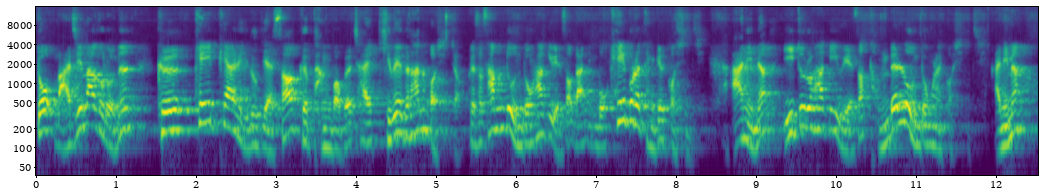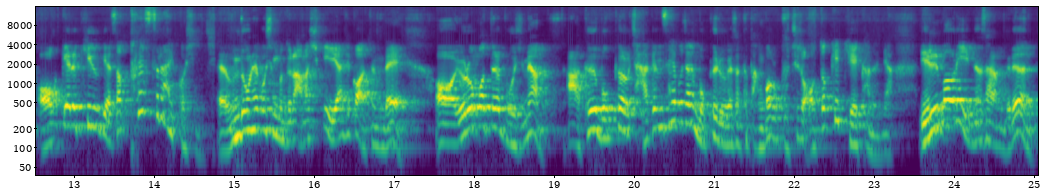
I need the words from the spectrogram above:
또 마지막으로는 그 KPI를 이루기 위해서 그 방법을 잘 기획을 하는 것이죠. 그래서 삼두 운동을 하기 위해서 나는 뭐 케이블을 당길 것인지 아니면 이두를 하기 위해서 덤벨로 운동을 할 것인지 아니면 어깨를 키우기 위해서 프레스를 할 것인지 예, 운동을 해보신 분들은 아마 쉽게 이해하실 것 같은데 어, 이런 것들을 보시면 아 그 목표를 작은 세부적인 목표를 위해서 그 방법을 구체적으로 어떻게 기획하느냐. 일머리 있는 사람들은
